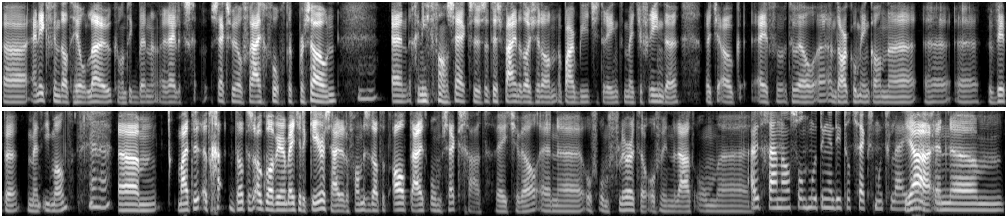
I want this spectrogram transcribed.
Uh, en ik vind dat heel leuk, want ik ben een redelijk seksueel vrijgevochten persoon mm -hmm. en geniet van seks. Dus het is fijn dat als je dan een paar biertjes drinkt met je vrienden, dat je ook eventueel een darkroom in kan uh, uh, wippen met iemand. -huh. Um, maar het, het, dat is ook wel weer een beetje de keerzijde ervan. Is dat het altijd om seks gaat, weet je wel. En, uh, of om flirten, of inderdaad om... Uh... Uitgaan als ontmoetingen die tot seks moeten leiden. Ja, eigenlijk. en um,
